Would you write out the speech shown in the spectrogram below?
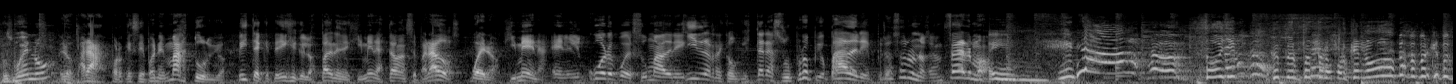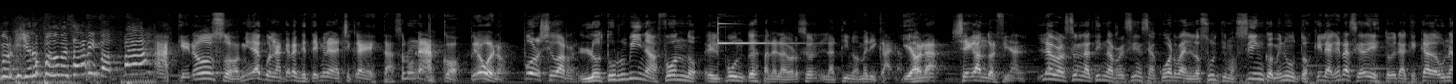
pues bueno. Pero pará, porque se pone más turbio. ¿Viste que te dije que los padres de Jimena estaban separados? Bueno, Jimena, en el cuerpo de su madre, quiere reconquistar a su propio padre, pero son unos enfermos. Oye, pero, pero, pero ¿por qué no? Porque, porque yo no puedo besar a mi papá. Asqueroso, mira con la cara que te mira la chica esta, son un asco. Pero bueno, por llevar lo turbina a fondo, el punto es para la versión latinoamericana. Y ahora, llegando al final. La versión latina recién se acuerda en los últimos 5 minutos que la gracia de esto era que cada una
